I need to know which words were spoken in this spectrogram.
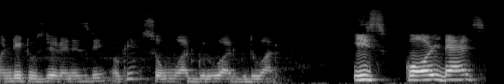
Monday Tuesday Wednesday okay सोमवार गुरुवार बुधवार is called as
